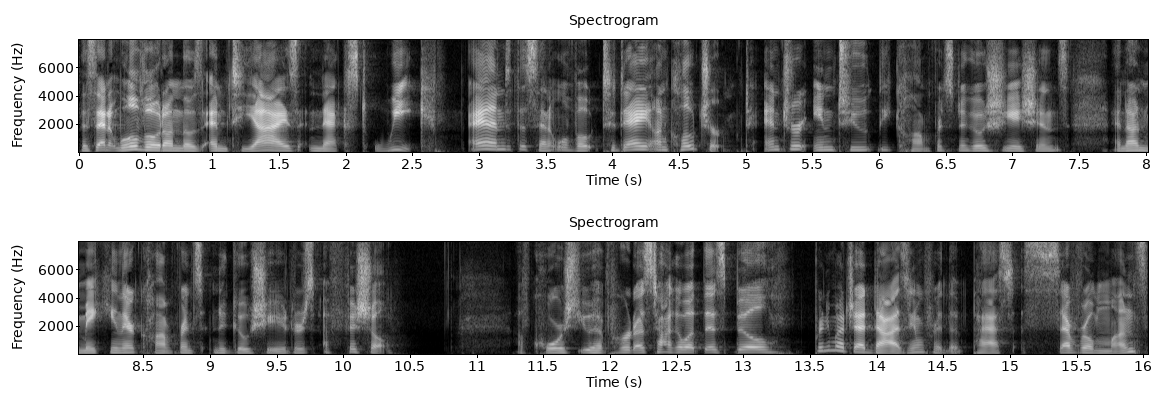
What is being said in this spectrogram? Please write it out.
The Senate will vote on those MTIs next week. And the Senate will vote today on cloture to enter into the conference negotiations and on making their conference negotiators official. Of course, you have heard us talk about this bill pretty much ad nauseum for the past several months.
